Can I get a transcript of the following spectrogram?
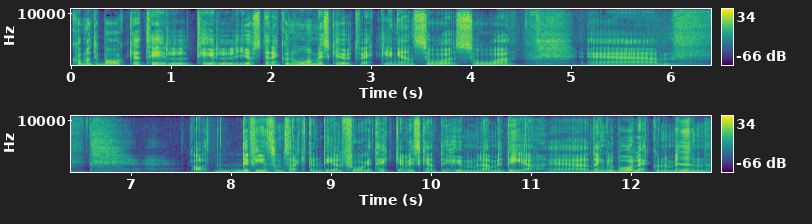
komma tillbaka till, till just den ekonomiska utvecklingen så, så eh, Ja, det finns som sagt en del frågetecken, vi ska inte hymla med det. Eh, den globala ekonomin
